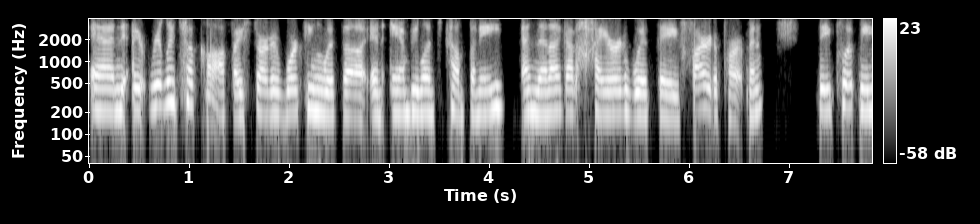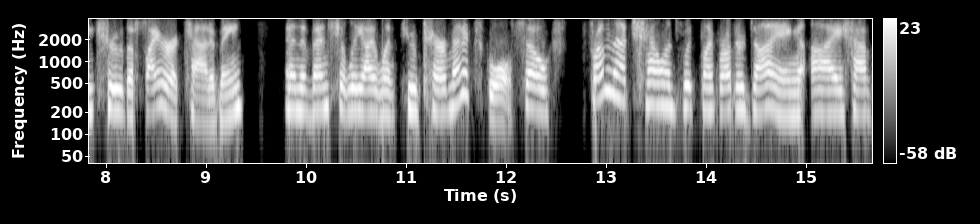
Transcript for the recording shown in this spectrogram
and it really took off. I started working with uh, an ambulance company and then I got hired with a fire department. They put me through the fire academy and eventually I went through paramedic school. So from that challenge with my brother dying, I have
